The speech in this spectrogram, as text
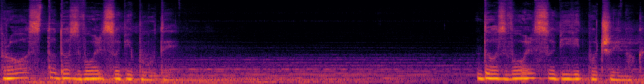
Просто дозволь собі бути. Дозволь собі відпочинок.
